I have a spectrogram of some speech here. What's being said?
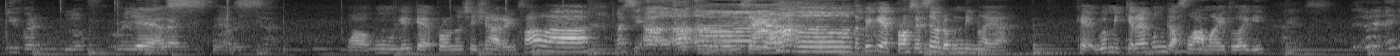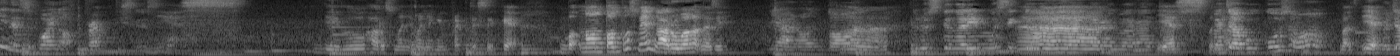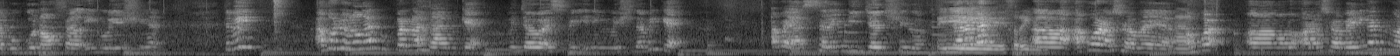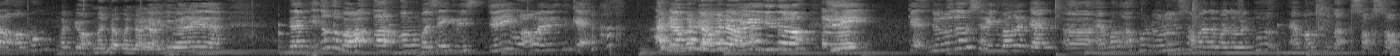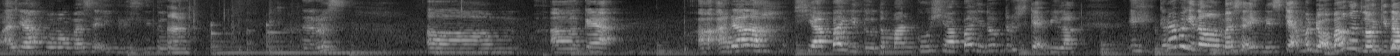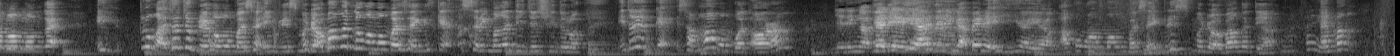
even belum really Yes, fluent, yes. ya. walaupun mungkin kayak pronunciation ada yang salah masih a a a masih ya. uh, tapi kayak prosesnya udah penting lah ya kayak gue mikirnya pun nggak selama itu lagi Yes. I think that's the point of practice yes jadi lu harus banyak-banyakin praktis sih. Kayak nonton pun sebenarnya ngaruh banget gak sih? Ya nonton. Nah, terus dengerin musik tuh Ah. yang barat-barat yes baca benar. buku sama But, yeah. baca buku novel English ya. Tapi aku dulu kan pernah kan kayak mencoba speak in English tapi kayak apa ya sering dijudge gitu. Karena kan Iya, sering. uh, aku orang Surabaya. Ah. aku uh, ngomong orang Surabaya ini kan kalau ngomong medok. Mendok-mendok medok ya. gimana ya dan itu kebawa kalau ngomong bahasa Inggris. Jadi ngomong itu kayak ada medok-medoknya gitu loh. Jadi kayak dulu tuh sering banget kan uh, emang aku dulu sama teman-temanku emang suka sok-sok aja ngomong bahasa Inggris gitu. Ah. terus em, uh, kayak uh, adalah siapa gitu temanku siapa gitu. Terus kayak bilang ih kenapa kita ngomong bahasa Inggris? Kayak medok banget loh kita ngomong kayak ih lu nggak cocok deh ngomong bahasa Inggris. Medok banget lu ngomong bahasa Inggris. Kayak sering banget dijudge gitu loh. Itu yang kayak somehow membuat orang jadi nggak jadi pede iya kan? jadi nggak pede. Iya ya aku ngomong bahasa Inggris medok banget ya. Makanya. emang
